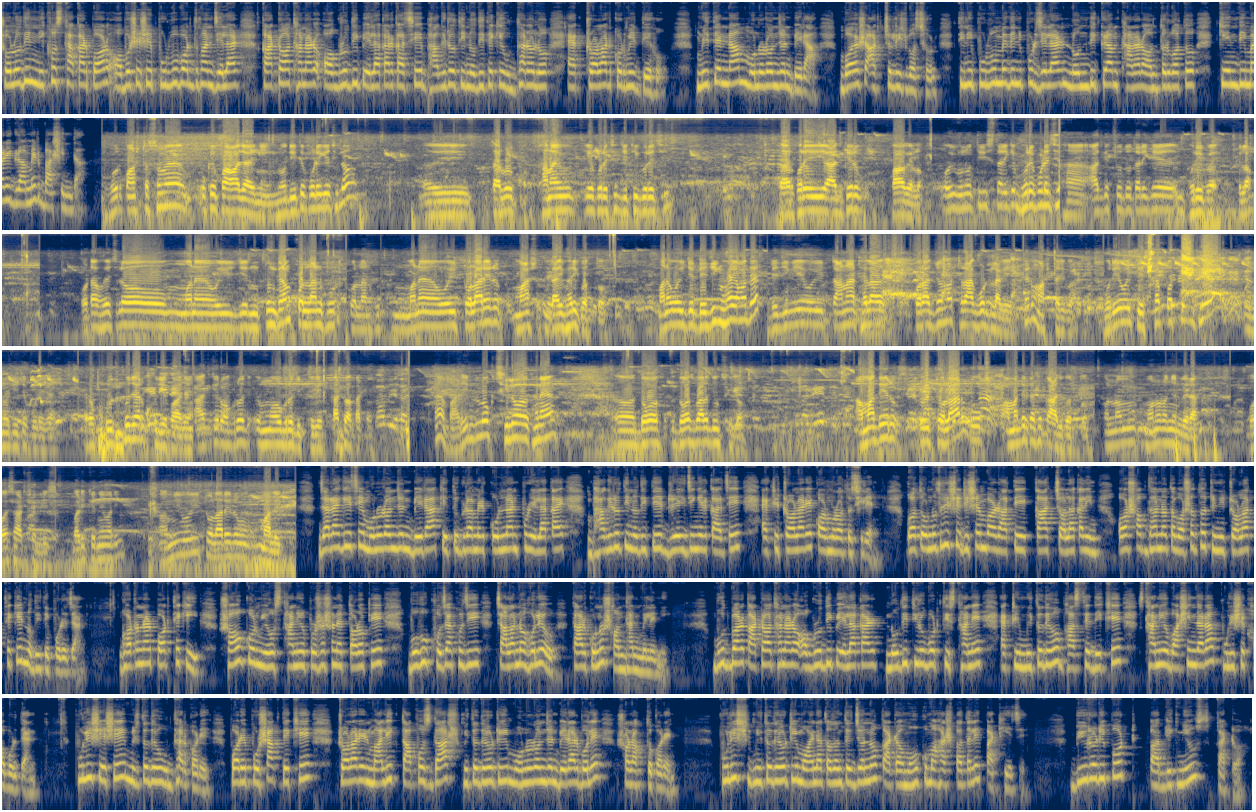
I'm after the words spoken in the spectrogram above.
ষোলো দিন নিখোঁজ থাকার পর অবশেষে পূর্ব বর্ধমান জেলার কাটোয়া থানার অগ্রদ্বীপ এলাকার কাছে ভাগীরথী নদী থেকে উদ্ধার হলো এক ট্রলার কর্মীর দেহ। মৃতের নাম মনোরঞ্জন বেরা, বয়স আটচল্লিশ বছর। তিনি পূর্ব মেদিনীপুর জেলার নন্দীগ্রাম থানার অন্তর্গত কেন্দিমারি গ্রামের বাসিন্দা। ভোর পাঁচটার সময় ওকে পাওয়া যায়নি। নদীতে পড়ে গেছিল। তারপর থানায় ইয়ে করেছি, জিটি করেছি। তারপরে এই আজকের পাওয়া গেল। ওই উনত্রিশ তারিখে ভরে পড়েছে। হ্যাঁ আজকে চোদ্দ তারিখে ভরে পেলাম। ওটা হয়েছিল মানে ওই যে নতুন গ্রাম কল্যাণপুর। কল্যাণপুর মানে ওই ট্রলারের মাস ড্রাইভারি করতো। মানে ওই যে ডেজিং হয় আমাদের ডেজিংয়ে ওই টানা ঠেলা করার জন্য ট্রাক বোট লাগে। ফের মাস্টারি করতো ঘুরে ওই পেশাব করতে উঠে ওই নদীতে পড়ে যায়। এবার খুঁজ খুঁজ আর খুঁজে পাওয়া যায় আজকের অগ্র অগ্রদ্বীপ থেকে কাটোয়া কাটো হ্যাঁ বাড়ির লোক ছিল আহ, দশ দশ বারো দিন ছিল। আমাদের ওই ট্রলার ও আমাদের কাছে কাজ করতো। ওর নাম মনোরঞ্জন বেরা। বয়স আটচল্লিশ। বাড়ি কেনেমারি? আমি ওই ট্রলারের মালিক। জানা গিয়েছে, মনোরঞ্জন বেরা কেতুগ্রামের কল্যাণপুর এলাকায় ভাগীরথী নদীতে ড্রেজিংয়ের কাজে একটি ট্রলারে কর্মরত ছিলেন। গত উনত্রিশে ডিসেম্বর রাতে কাজ চলাকালীন অসাবধানতাবশত তিনি ট্রলার থেকে নদীতে পড়ে যান। ঘটনার পর থেকেই সহকর্মী ও স্থানীয় প্রশাসনের তরফে বহু খোঁজাখুঁজি চালানো হলেও তার কোনো সন্ধান মেলেনি। বুধবার কাটোয়া থানার অগ্রদ্বীপ এলাকার নদী তীরবর্তী স্থানে একটি মৃতদেহ ভাসতে দেখে স্থানীয় বাসিন্দারা পুলিশে খবর দেন। পুলিশ এসে মৃতদেহ উদ্ধার করে। পরে পোশাক দেখে ট্রলারের মালিক তাপস দাস মৃতদেহটি মনোরঞ্জন বেরার বলে শনাক্ত করেন। পুলিশ মৃতদেহটি ময়নাতদন্তের জন্য কাটোয়া মহকুমা হাসপাতালে পাঠিয়েছে। Bureau report, public news, Katwa.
